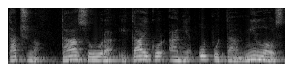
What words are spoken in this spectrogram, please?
Tačno, ta sura i taj Kur'an je uputa, milost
